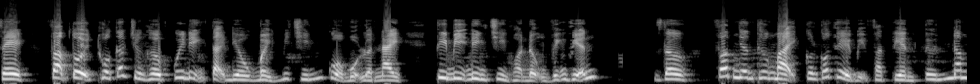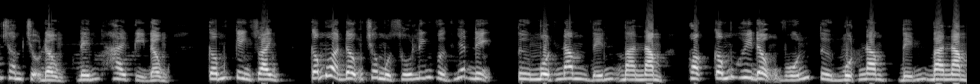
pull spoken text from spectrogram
C. Phạm tội thuộc các trường hợp quy định tại Điều 79 của Bộ Luật này thì bị đình chỉ hoạt động vĩnh viễn. Giờ, pháp nhân thương mại còn có thể bị phạt tiền từ 500 triệu đồng đến 2 tỷ đồng, cấm kinh doanh, cấm hoạt động trong một số lĩnh vực nhất định từ 1 năm đến 3 năm hoặc cấm huy động vốn từ 1 năm đến 3 năm.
